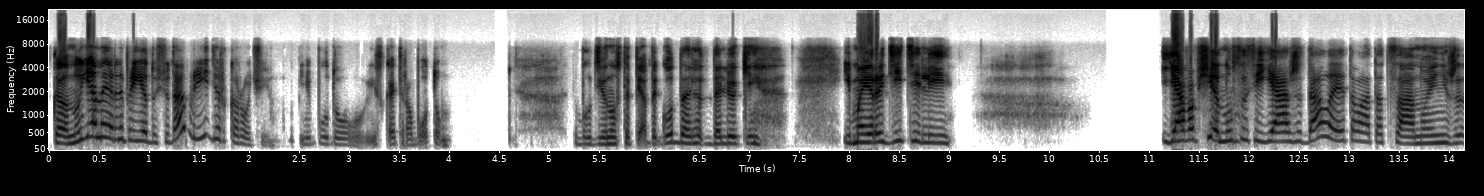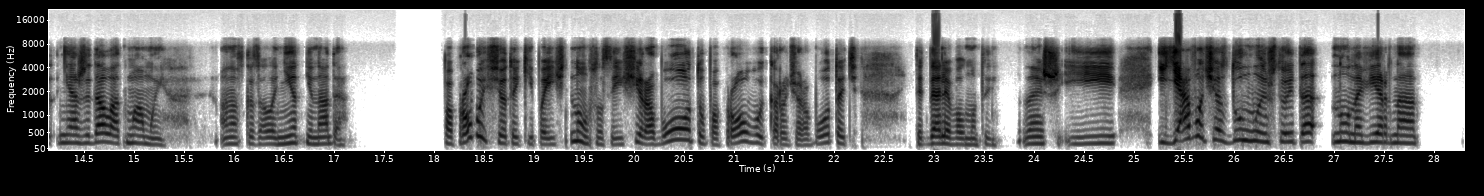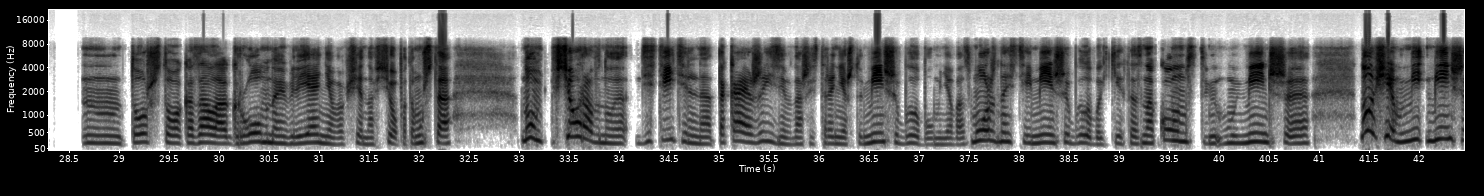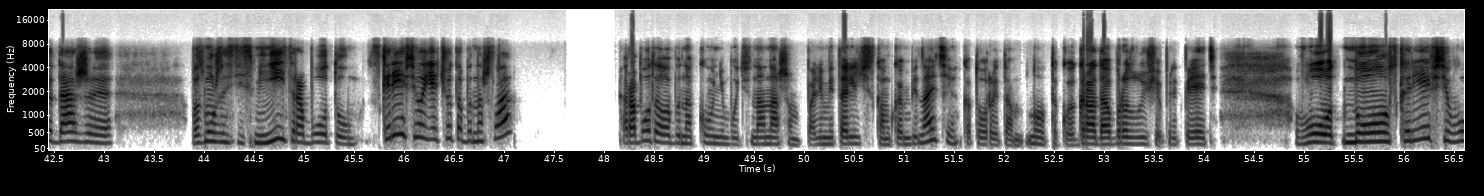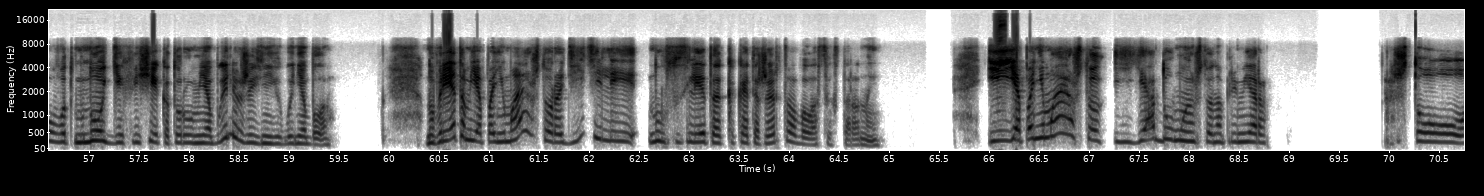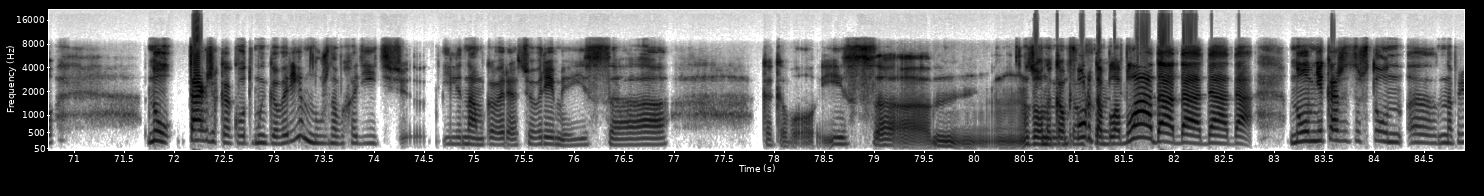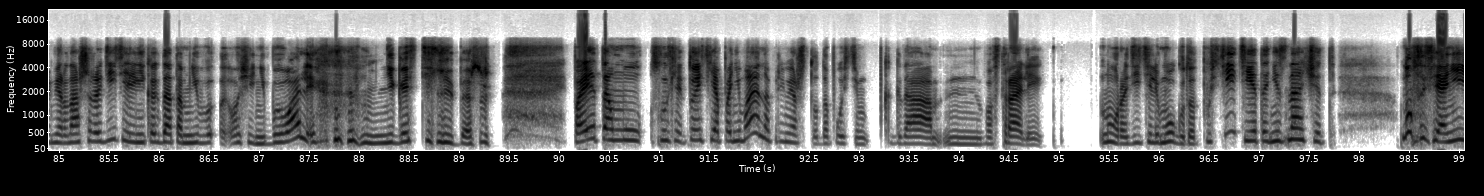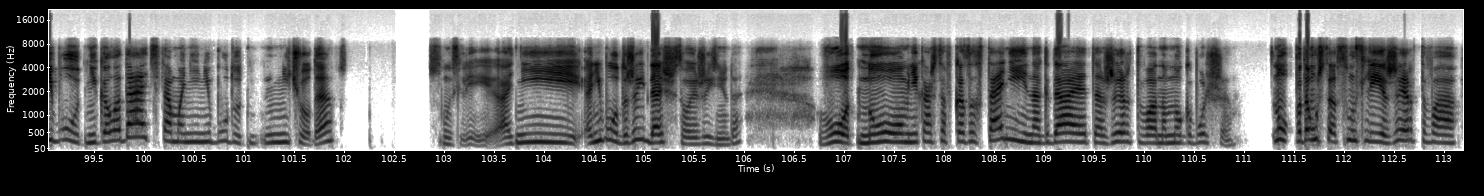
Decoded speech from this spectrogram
Сказала: "Ну, я, наверно, приеду сюда, в Ридер, короче, и буду искать работу". Это был 95 год далё далёкий. И мои родители Я вообще, ну, в смысле, я ожидала этого от отца, но я не не ожидала от мамы. Она сказала: "Нет, не надо. Попробуй всё-таки поищ ну, в смысле, ищи работу, попробуй, короче, работать и так далее в Алматы". Знаешь, и и я вот щас думаю, что это, ну, наверно, м, то, что оказало огромное влияние вообще на всё. Потому что, ну, всё равно, действительно, такая жизнь в нашей стране, что меньше было бы у меня возможностей, меньше было бы каких-то знакомств, меньше, ну, вообще, ме меньше даже возможностей сменить работу. Скорее всего, я чё-то бы нашла. Работала бы на каком-нибудь, на нашем полиметаллическом комбинате, который там, ну, такое градообразующее предприятие. Вот, но, скорее всего, вот многих вещей, которые у меня были в жизни, их бы не было. Но при этом я понимаю, что родители, ну, в смысле, это какая-то жертва была с их стороны. И я понимаю, что я думаю, что, например что, ну, так же, как вот мы говорим, нужно выходить, э, или нам говорят всё время из, а, как его, из, ам, зоны Зоны комфорта, бла-бла, да-да-да-да. Но мне кажется, что он, э, например, наши родители никогда там не вообще не бывали, не гостили даже. Поэтому, в смысле, то есть я понимаю, например, что, допустим, когда, в Австралии, ну, родители могут отпустить, и это не значит ну, в смысле, они не будут не голодать, там они не будут ничего, да. В смысле, они они будут жить дальше своей жизнью, да. Вот, но мне кажется, в Казахстане иногда эта жертва намного больше. Ну, потому что, в смысле, жертва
